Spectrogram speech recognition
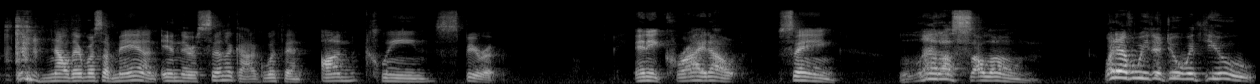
now there was a man in their synagogue with an unclean spirit. And he cried out, saying, Let us alone. What have we to do with you,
